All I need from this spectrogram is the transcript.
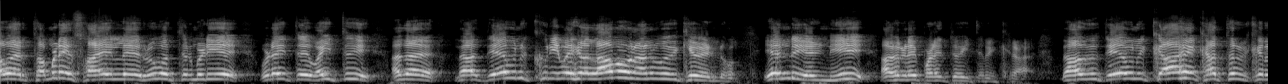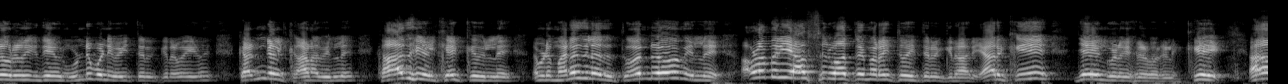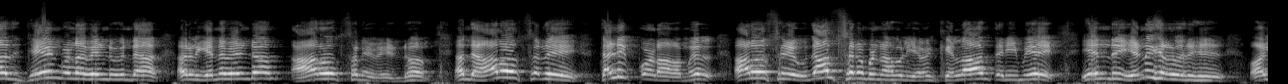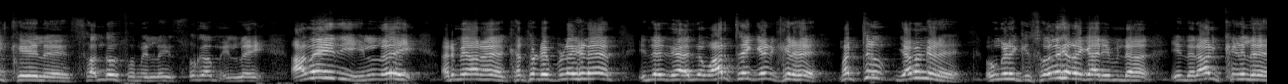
அவர் தம்முடைய சாயலிலே ரூபத்தின்படியே உடைத்து வைத்து அந்த தேவனுக்குரியவைகள் எல்லாம் அவன் அனுபவிக்க வேண்டும் என்று எண்ணி அவர்களை படைத்து வைத்திருக்கிறார். அதாவது தேவனுக்காக காத்திருக்கிறவர்களுக்கு தேவன் உண்டு பண்ணி வைத்திருக்கிறவர்களை கண்கள் காணவில்லை காதுகள் கேட்கவில்லை நம்முடைய மனதில் அது தோன்றவும் இல்லை. அவ்வளோ பெரிய ஆசீர்வாதத்தை மறைத்து வைத்திருக்கிறார். யாருக்கு? ஜெயம் கொள்கிறவர்களுக்கு. அதாவது ஜெயம் கொள்ள வேண்டும் என்றால் அவர்களுக்கு என்ன வேண்டும்? ஆலோசனை வேண்டும். அந்த ஆலோசனை தள்ளி போடாமல் ஆலோசனை உதாசனம் பண்ணாமல் எனக்கு எல்லாம் தெரியுமே என்று எண்ணுகிறவர்கள் வாழ்க்கையில் சந்தோஷம் இல்லை சுகம் இல்லை அமைதி இல்லை. அருமையான கத்துடைய பிள்ளைகளை இந்த இந்த வார்த்தை கேட்கிற மற்றும் ஜனங்களே உங்களுக்கு சொல்லுகிற காரியம் என்றால் இந்த நாட்களில்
